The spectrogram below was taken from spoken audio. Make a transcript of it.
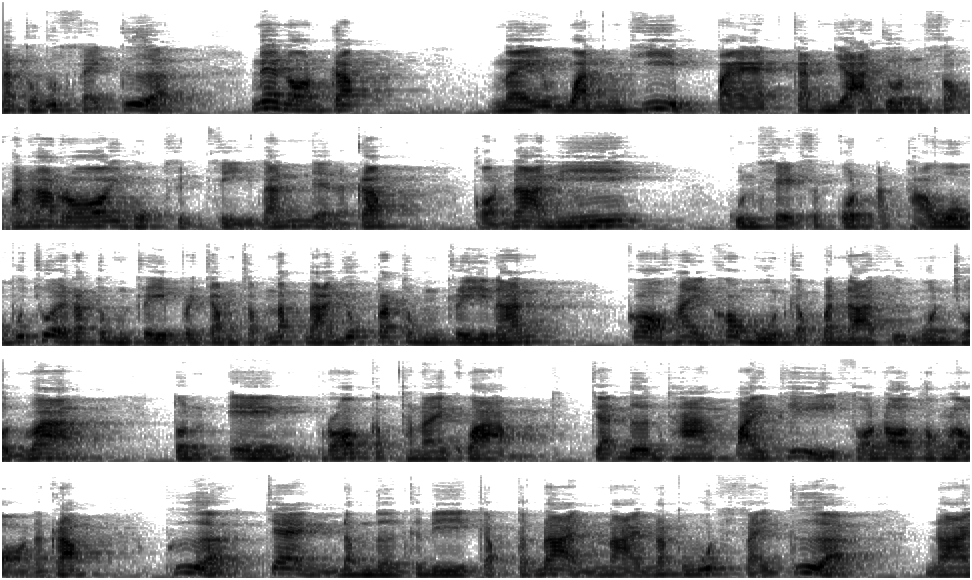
นัทวุฒิใสเกลือ แน่นอนครับ ในวันที่ 8 กันยายน 2564 นั้นเนี่ยนะครับ ก่อนหน้านี้คุณเสกสกลอัฏฐาวงผู้ช่วยรัฐมนตรีประจำสำนักนายกรัฐมนตรีนั้น ก็ให้ข้อมูลกับบรรดาสื่อมวลชนว่า ตนเองพร้อมกับทนายความจะเดินทางไปที่สอนอทองหล่อนะครับ เพื่อแจ้งดำเนินคดีกับทางด้านนายนัทวุฒิใสเกลือนาย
